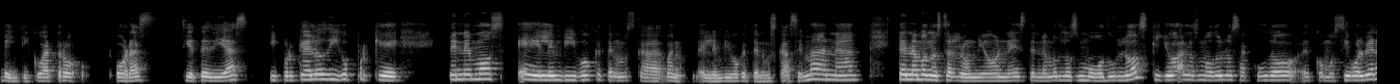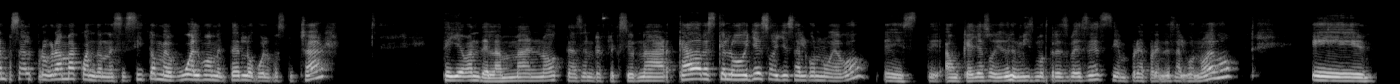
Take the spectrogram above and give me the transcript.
24 horas, 7 días. ¿Y por qué lo digo? Porque tenemos el en vivo que tenemos cada, bueno, el en vivo que tenemos cada semana, tenemos nuestras reuniones, tenemos los módulos, que yo a los módulos acudo eh, como si volviera a empezar el programa, cuando necesito me vuelvo a meter, lo vuelvo a escuchar, te llevan de la mano, te hacen reflexionar, cada vez que lo oyes, oyes algo nuevo, este, aunque hayas oído el mismo tres veces, siempre aprendes algo nuevo. Eh,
